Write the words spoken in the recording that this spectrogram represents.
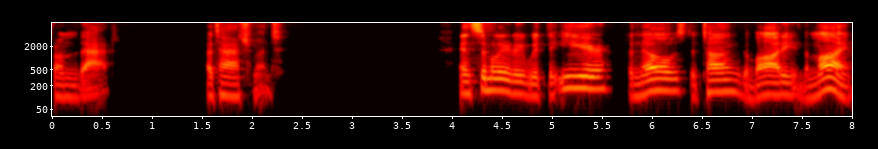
from that attachment. And similarly with the ear, the nose, the tongue, the body, the mind,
